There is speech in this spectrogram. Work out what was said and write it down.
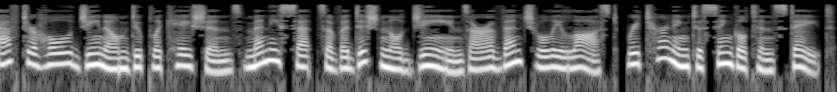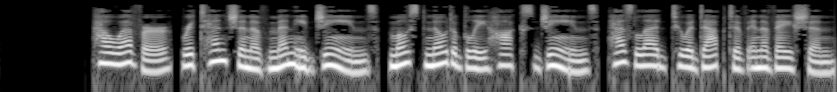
After whole genome duplications many sets of additional genes are eventually lost, returning to singleton state. However, retention of many genes, most notably Hox genes, has led to adaptive innovation.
